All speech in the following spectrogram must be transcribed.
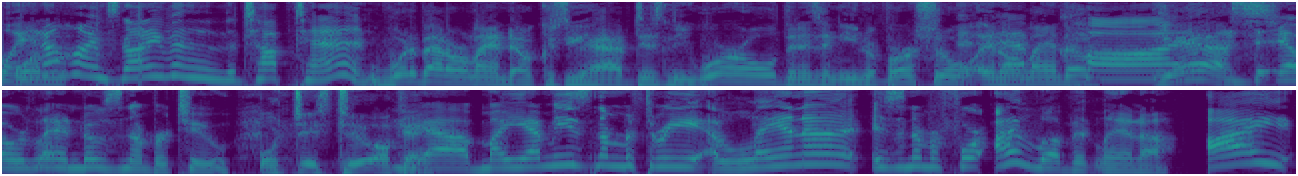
Or- Anaheim's not even in the top ten. What about Orlando? Because you have Disney World and isn't Universal in Orlando? Yes. Orlando's number two. Or just two? Okay. Yeah, Miami's number three. Atlanta is number four. I love Atlanta. I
